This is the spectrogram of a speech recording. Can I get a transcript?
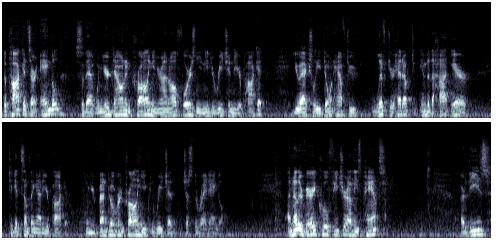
The pockets are angled so that when you're down and crawling and you're on all fours and you need to reach into your pocket, you actually don't have to lift your head up to, into the hot air to get something out of your pocket. When you're bent over and crawling, you can reach at just the right angle. Another very cool feature on these pants are these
